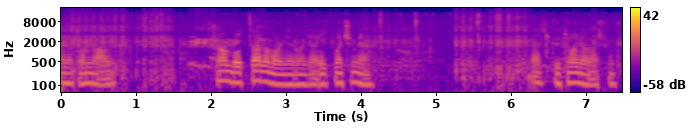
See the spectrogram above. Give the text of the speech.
Evet onu da aldık. Şu an botlarla mı oynuyorum hocam? İlk maçım ya. Biraz kötü oynuyorlar çünkü.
